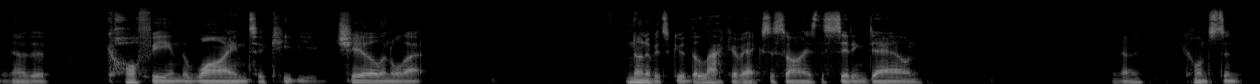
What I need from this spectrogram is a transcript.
you know the coffee and the wine to keep you chill and all that. None of it's good. The lack of exercise the sitting down you know constant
